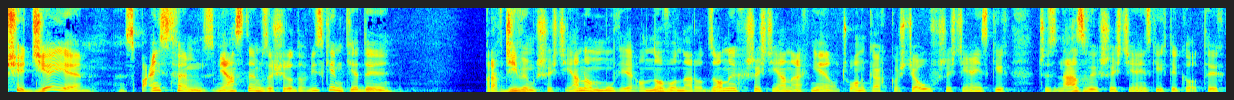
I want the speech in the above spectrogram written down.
się dzieje z państwem, z miastem, ze środowiskiem, kiedy prawdziwym chrześcijanom, mówię o nowonarodzonych chrześcijanach, nie o członkach kościołów chrześcijańskich czy z nazwy chrześcijańskich, tylko o tych,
